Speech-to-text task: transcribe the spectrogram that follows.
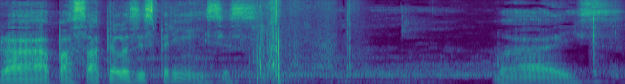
para passar pelas experiências. Mas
